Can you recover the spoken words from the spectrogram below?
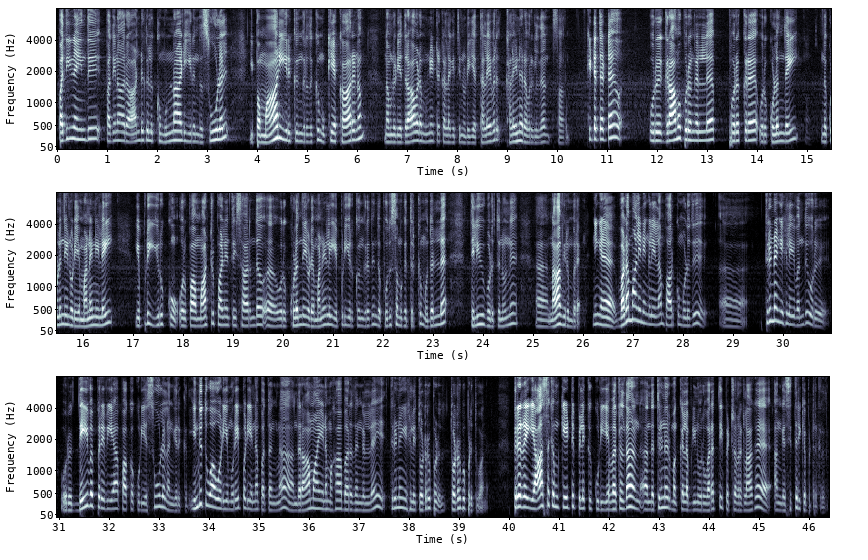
பதினைந்து பதினாறு ஆண்டுகளுக்கு முன்னாடி இருந்த சூழல் இப்போ மாறி இருக்குங்கிறதுக்கு முக்கிய காரணம் நம்மளுடைய திராவிட முன்னேற்றக் கழகத்தினுடைய தலைவர் கலைஞர் அவர்கள் தான் சாரும். கிட்டத்தட்ட ஒரு கிராமப்புறங்களில் பிறக்கிற ஒரு குழந்தை இந்த குழந்தையினுடைய மனநிலை எப்படி இருக்கும்? ஒரு பா மாற்றுப்பாலினத்தை சார்ந்த ஒரு குழந்தையோட மனநிலை எப்படி இருக்குங்கிறது இந்த பொது சமூகத்திற்கு முதல்ல தெளிவுபடுத்தணும்னு நான் விரும்புகிறேன் நீங்கள் வட மாநிலங்களெல்லாம் பார்க்கும் பொழுது திருநங்கைகளை வந்து ஒரு ஒரு தெய்வ பிறவியாக பார்க்கக்கூடிய சூழல் அங்கே இருக்குது. இந்துத்துவாவுடைய முறைப்படி என்ன பார்த்தாங்கன்னா அந்த ராமாயண மகாபாரதங்களில் திருநங்கைகளை தொடர்பு தொடர்பு படுத்துவாங்க பிறரை யாசகம் கேட்டு பிழைக்கக்கூடியவர்கள் தான் அந்த திருநர் மக்கள் அப்படின்னு ஒரு வரத்தை பெற்றவர்களாக அங்கே சித்தரிக்கப்பட்டிருக்கிறது.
